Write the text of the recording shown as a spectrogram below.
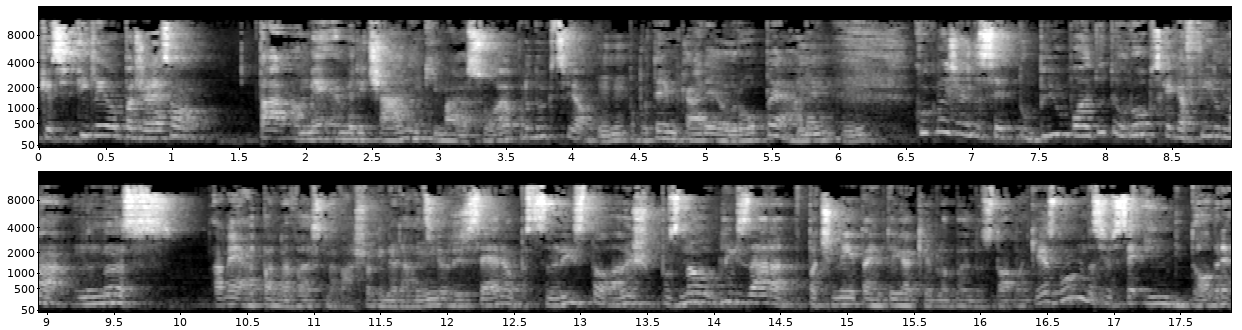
ker si ti gledal, pa že recimo, ta ame, američani, ki imajo svojo produkcijo, mm Mhm. -hmm. pa potem kar je Evrope. Mm -hmm. Kako misliš, da se vpliv pol tudi evropskega filma na nas? Ne, ali pa na vas, na vašo generacijo, mm. režiserjev, pa scenaristov, ali pa poznal glih zaradi pač neta in tega, ki je bilo bolj dostopno. Ker jaz dvomim, da si vse indi dobre,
